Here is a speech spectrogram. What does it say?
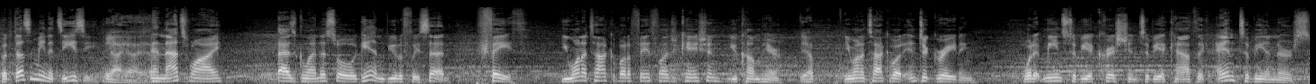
but it doesn't mean it's easy. Yeah, yeah, yeah. And that's why, as Glenda so again beautifully said, faith. You want to talk about a faithful education? You come here. Yep. You want to talk about integrating what it means to be a Christian, to be a Catholic, and to be a nurse?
